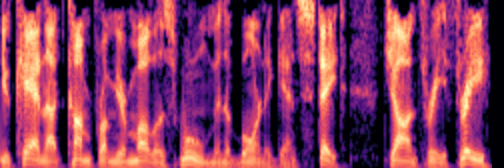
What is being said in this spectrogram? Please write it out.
You cannot come from your mother's womb in a born again state. John 3 3,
